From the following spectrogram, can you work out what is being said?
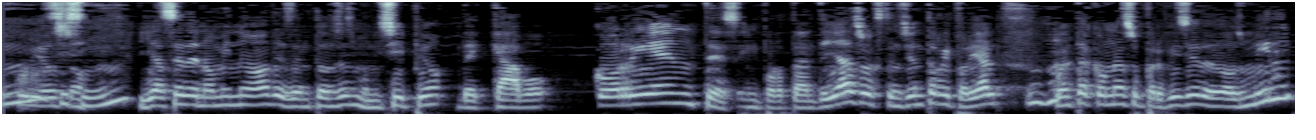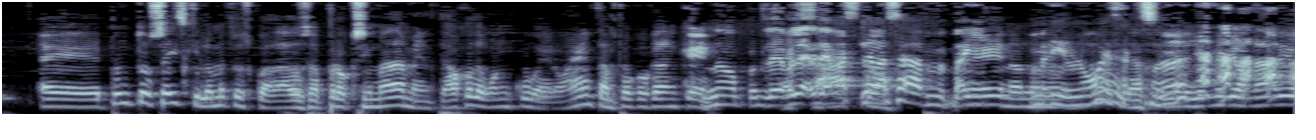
qué curioso. sí, sí. Ya se denominó desde entonces municipio de Cabo Corrientes, importante. Ya su extensión territorial cuenta con una superficie de 2000 eh, punto seis kilómetros cuadrados aproximadamente. A Ojo de buen cubero, ¿eh? Tampoco crean que. No, pues le, le- le vas, le vas a Sí, no, no, medir, ¿no? Ya Exacto. sé, yo millonario.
